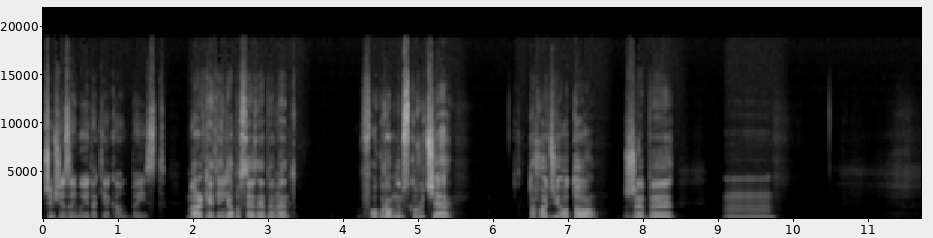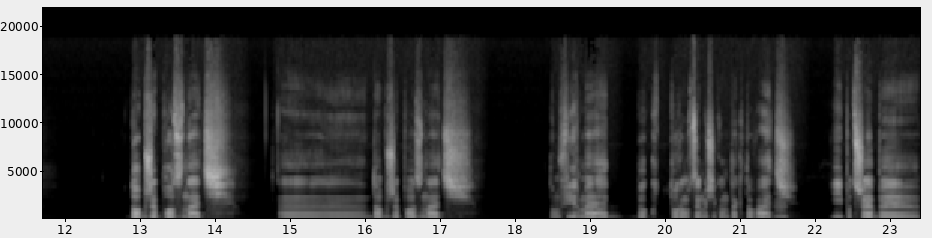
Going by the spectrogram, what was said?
czym się zajmuje taki account-based? Marketing, Marketing, albo sales enablement w ogromnym skrócie to chodzi o to, żeby mm, dobrze poznać e, dobrze poznać tą firmę, do którą chcemy się kontaktować, Mhm. jej potrzeby,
